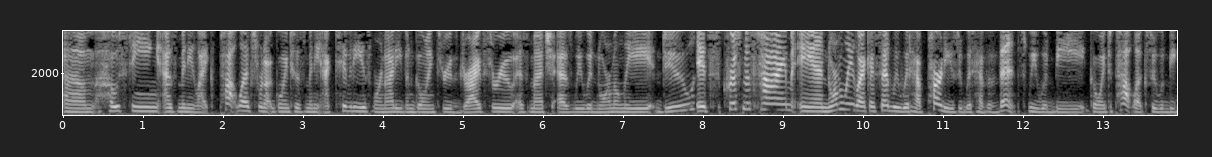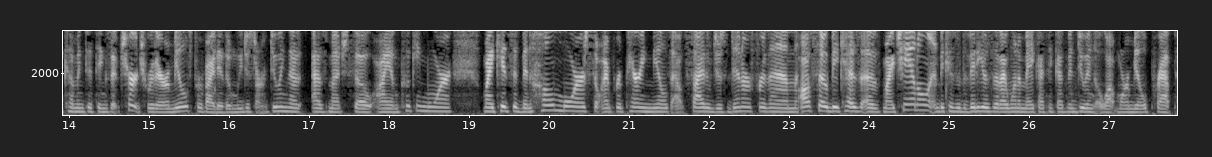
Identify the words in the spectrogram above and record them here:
um, hosting as many like potlucks. We're not going to as many activities. We're not even going through the drive through as much as we would normally do. It's Christmas time and normally, like I said, we would have parties, we would have events, we would be going to potlucks, we would be coming to things at church where there are meals provided and we just aren't doing that as much. So I am cooking more. My kids have been home more, so I'm preparing meals outside of just dinner for them. Also because of my channel and because of the videos that I want to make, I think I've been doing a lot more meal prep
